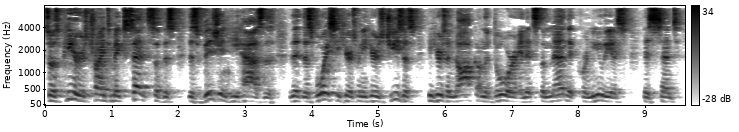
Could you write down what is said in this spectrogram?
So as Peter is trying to make sense of this, this vision he has, this, this voice he hears when he hears Jesus, he hears a knock on the door and it's the men that Cornelius has sent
